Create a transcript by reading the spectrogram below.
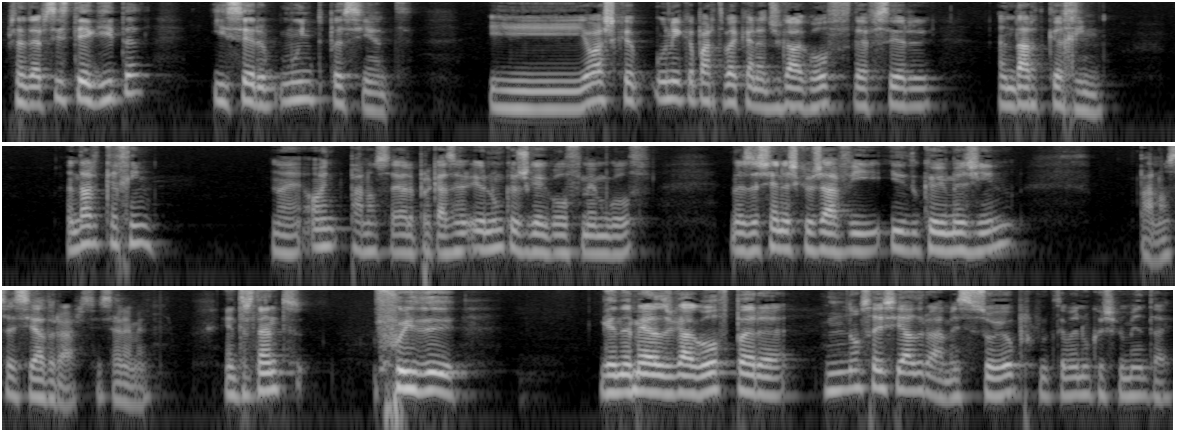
Portanto, é preciso ter guita e ser muito paciente. E eu acho que a única parte bacana de jogar golfe deve ser andar de carrinho. Andar de carrinho. Não é? Ou, pá, não sei, olha, por acaso, eu nunca joguei golfe, mesmo golfe. Mas as cenas que eu já vi e do que eu imagino, pá, não sei se ia adorar, sinceramente. Entretanto, fui de ganda merda de jogar golfe para não sei se ia adorar, mas sou eu porque também nunca experimentei.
